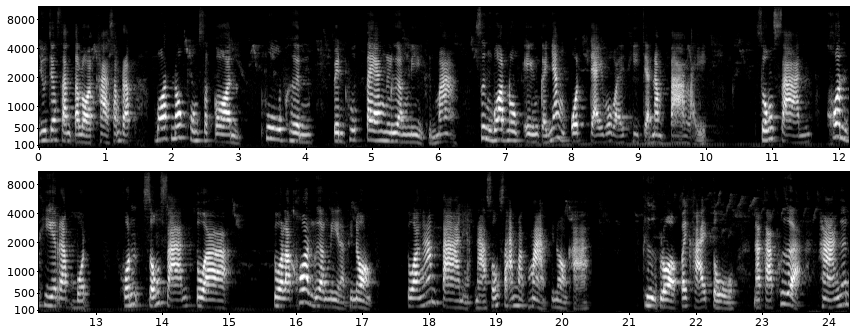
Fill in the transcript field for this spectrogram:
อยู่จังสันตลอดค่ะสำหรับบอสนกพงศกร ผู้เพิ่นเป็นผู้แต่งเรื่องนี้ขึ้นมา ซึ่งบอสนกเองก็ยังอดใจบ่ไหวที่จะน้ำตาไหล สงสารคนที่รับบทคนสงสารตัวตัวละครเรื่องนี้นะพี่น้อง ตัวง่ามตาเนี่ยน่าสงสารมาก ๆ พี่น้องคะถือหลอกไปขายโตวนะคะ เพื่อหาเงิน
